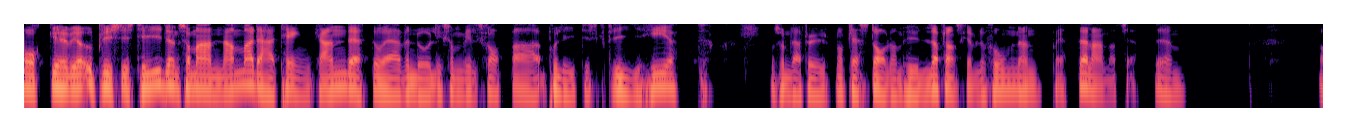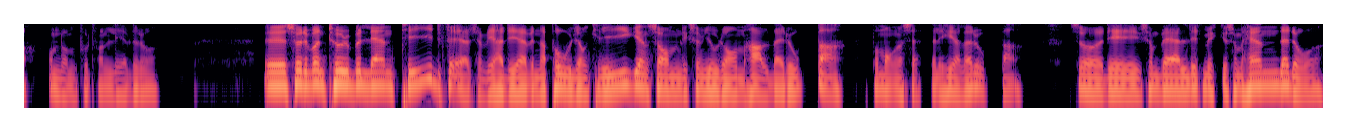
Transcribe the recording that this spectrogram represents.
Och eh, vi har upplysningstiden som anammar det här tänkandet och även då liksom vill skapa politisk frihet. Och som därför de flesta av dem hyllar franska revolutionen på ett eller annat sätt. Ehm, ja, om de fortfarande levde då. Eh, så det var en turbulent tid, för alltså, vi hade ju även Napoleonkrigen som liksom gjorde om halva Europa på många sätt, eller hela Europa. Så det är liksom väldigt mycket som händer då.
